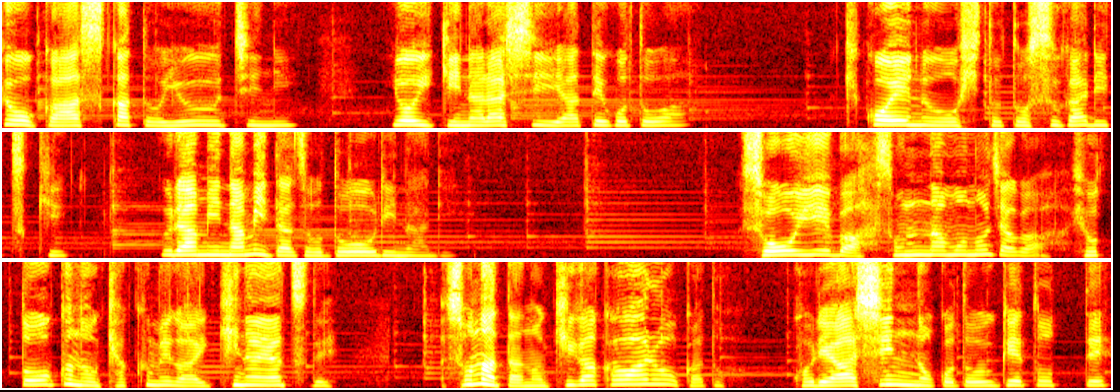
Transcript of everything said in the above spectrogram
今日か明日かといううちに良い気ならしいあてごとは聞こえぬお人とすがりつき恨み涙ぞ通りなりそういえばそんなものじゃがひょっと奥の客目が粋なやつでそなたの気が変わろうかとこりゃあ真のこと受け取って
